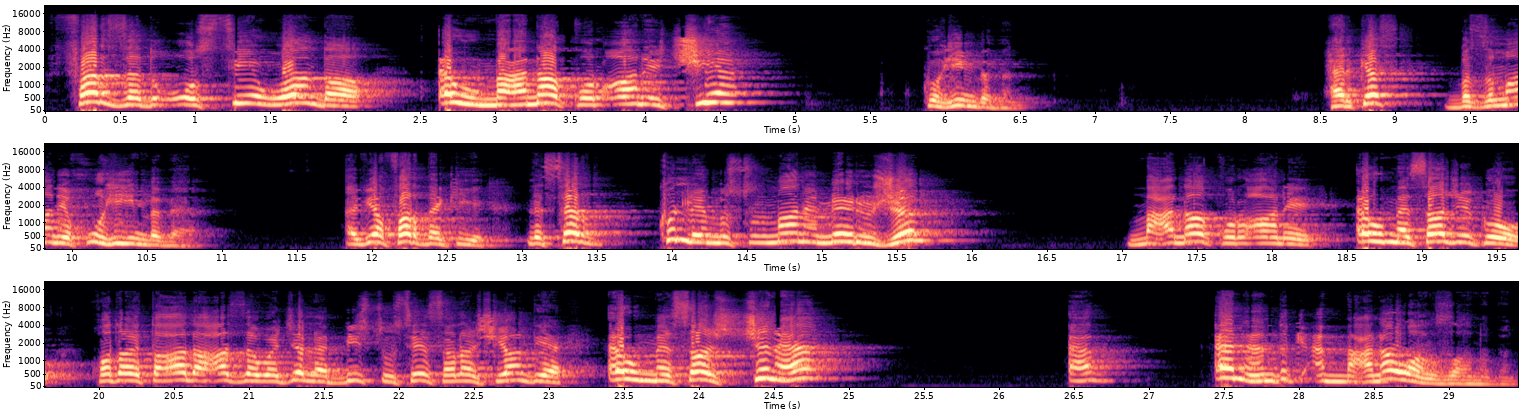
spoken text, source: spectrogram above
فرزد استی وان دا او معنا قرآن چیه؟ که هیم ببن. هر کس به زمان خو هیم ببه. اویا فرده کی لسر کل مسلمان میرو جن معنى قرآن أو مساج کو تعالى عز و جل سي صلاة شيان دیه. أو مساج چنه؟ ام ام هندك ام معنا وانظانبن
